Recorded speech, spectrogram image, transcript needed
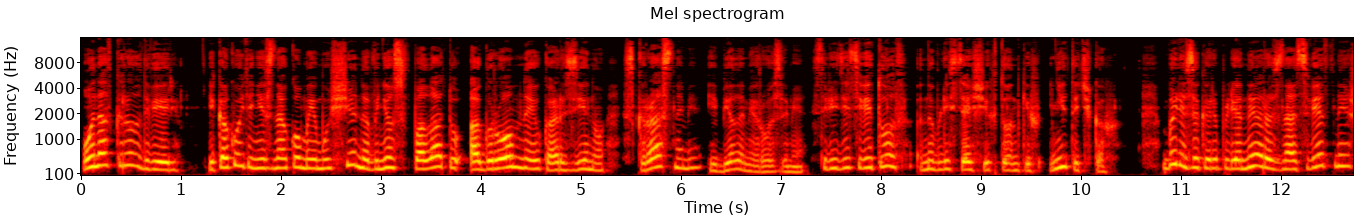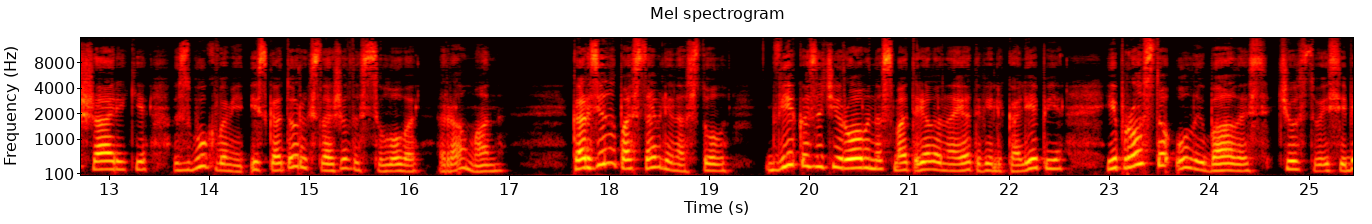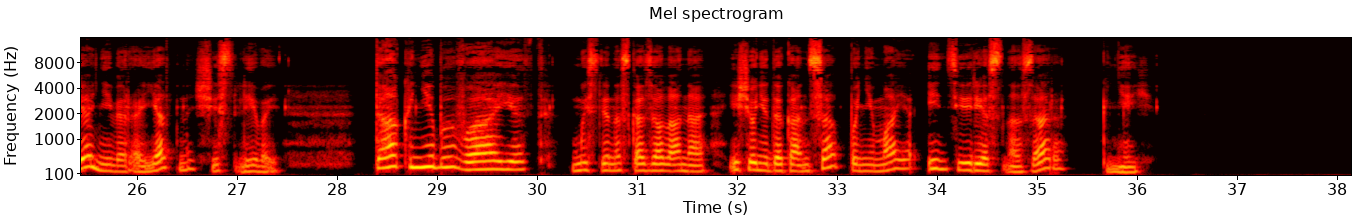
Он открыл дверь, и какой-то незнакомый мужчина внес в палату огромную корзину с красными и белыми розами. Среди цветов на блестящих тонких ниточках были закреплены разноцветные шарики с буквами, из которых сложилось слово «роман». Корзину поставили на стол. Вика зачарованно смотрела на это великолепие и просто улыбалась, чувствуя себя невероятно счастливой. «Так не бывает», — мысленно сказала она, еще не до конца понимая интерес Назара к ней.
